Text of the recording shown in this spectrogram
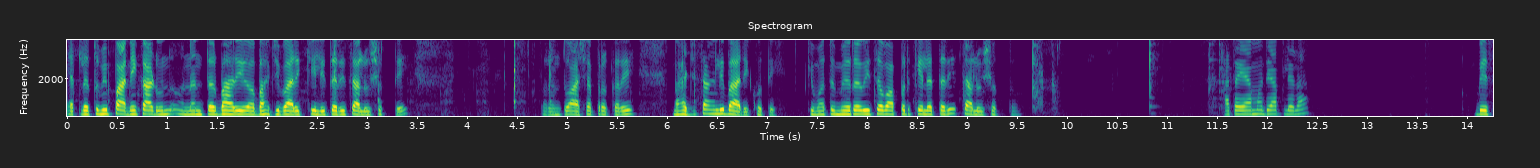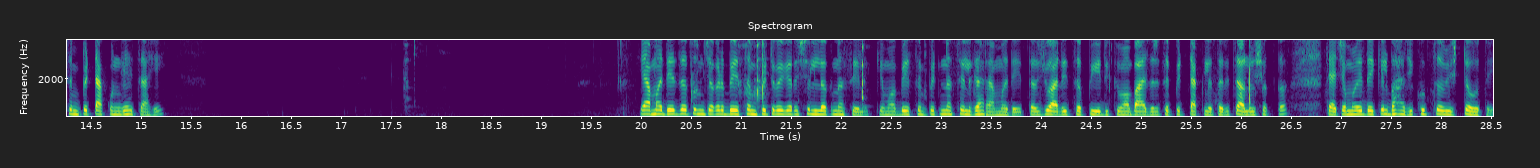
यातलं तुम्ही पाणी काढून नंतर भारी भाजी बारीक केली तरी चालू शकते. परंतु अशा प्रकारे भाजी चांगली बारीक होते किंवा तुम्ही रवीचा वापर केला तरी चालू शकतो. आता यामध्ये आपल्याला बेसन पीठ टाकून घ्यायचं आहे. यामध्ये जर तुमच्याकडे बेसन पीठ वगैरे शिल्लक नसेल किंवा बेसन पीठ नसेल घरामध्ये तर ज्वारीचं पीठ किंवा बाजरीचं पीठ टाकलं तरी चालू शकतं. त्याच्यामुळे देखील भाजी खूप चविष्ट होते.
